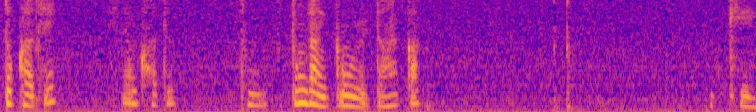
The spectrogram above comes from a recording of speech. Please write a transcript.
어떡하지? 신용카드? 통, 통장 입금으로 일단 할까? 오케이.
